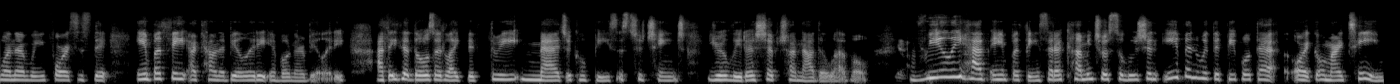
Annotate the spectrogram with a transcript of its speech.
want to reinforce is the empathy, accountability, and vulnerability. I think that those are like the three magical pieces to change your leadership to another level. Yes. Really have empathy instead of coming to a solution, even with the people that like on my team,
